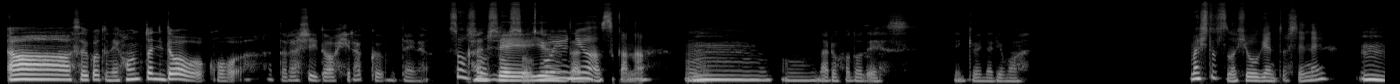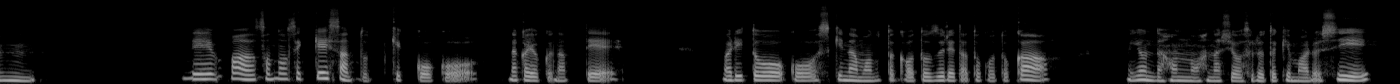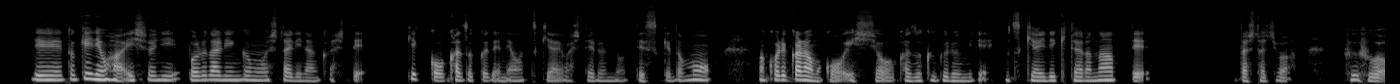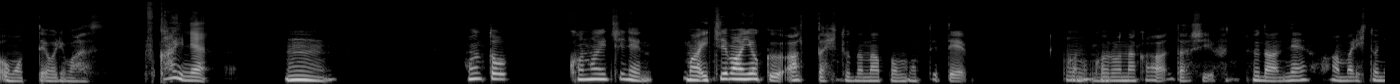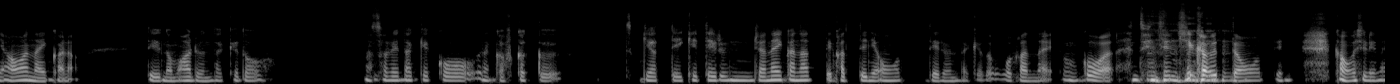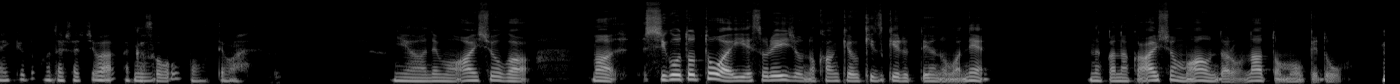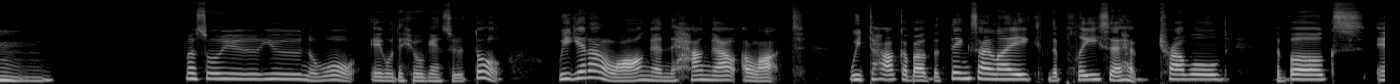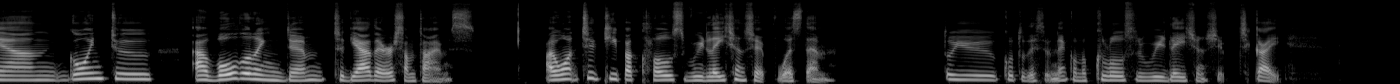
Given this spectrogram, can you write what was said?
ああ、そういうことね。本当にドアをこう、新しいドア開くみたいなそうそうそうそう。そういうニュアンスかな。ううん、なるほどです。勉強になります。まあ一つの表現としてね。うんうん。で、まあその設計士さんと結構こう仲良くなって、割とこう好きなものとか訪れたとことか、読んだ本の話をする時もあるし、で、時には一緒にボルダリングもしたりなんかして、結構家族でね、お付き合いはしてるのですけども、まあ、これからもこう一生家族ぐるみでお付き合いできたらなって、私たちは、夫婦は思っております。深いね。うん。本当この一年、まあ一番よく会った人だなと思ってて、このコロナ禍だし、ふ普段ね、あんまり人に会わないからっていうのもあるんだけど、まあ、それだけこう、なんか深く付き合っていけてるんじゃないかなって勝手に思ってるんだけど、わかんない。向こうは全然違うって思って、ね、かもしれないけど、私たちはなんかそう思ってます。うん、いやでも相性が、まあ仕事とはいえそれ以上の関係を築けるっていうのはね、なかなか相性も合うんだろうなと思うけど。うんうん。まあそういうのを英語で表現すると We get along and hang out a lot. We talk about the things I like, the place I have traveled, the books, and going to a bouldering gym together sometimes. I want to keep a close relationship with them. ということですよね。この close relationship 近い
